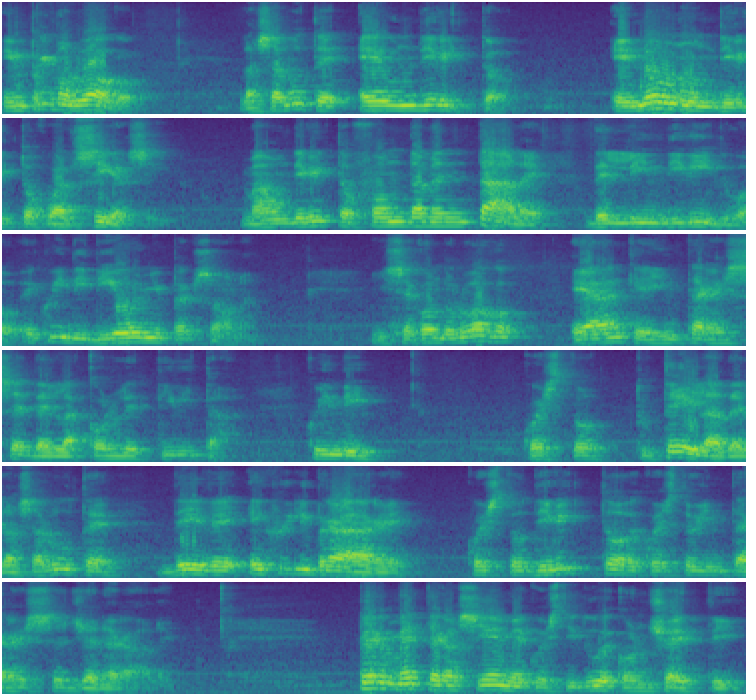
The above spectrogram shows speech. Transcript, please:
In primo luogo, la salute è un diritto e non un diritto qualsiasi, ma un diritto fondamentale dell'individuo e quindi di ogni persona. In secondo luogo è anche interesse della collettività, quindi questa tutela della salute deve equilibrare questo diritto e questo interesse generale. Per mettere assieme questi due concetti,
